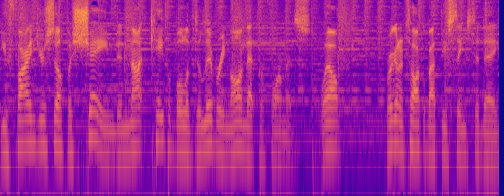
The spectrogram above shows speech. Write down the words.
you find yourself ashamed and not capable of delivering on that performance. Well, we're going to talk about these things today.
